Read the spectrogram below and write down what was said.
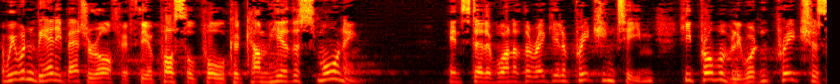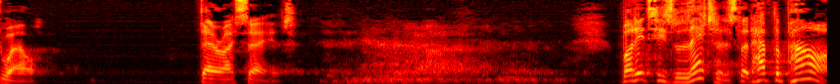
And we wouldn't be any better off if the apostle Paul could come here this morning instead of one of the regular preaching team. He probably wouldn't preach as well. Dare I say it? but it's his letters that have the power.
